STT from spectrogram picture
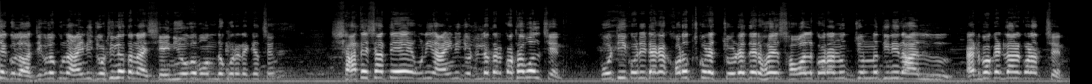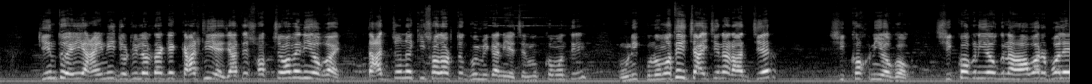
যেগুলো আছে যেগুলো কোনো আইনি জটিলতা নাই সেই নিয়োগও বন্ধ করে রেখেছেন। সাথে সাথে উনি আইনি জটিলতার কথা বলছেন কোটি কোটি টাকা খরচ করে চোরেদের হয়ে সওয়াল করানোর জন্য তিনি অ্যাডভোকেট দাঁড় করাচ্ছেন। কিন্তু এই আইনি জটিলতাকে কাটিয়ে যাতে স্বচ্ছভাবে নিয়োগ হয়, তার জন্য কি সদর্থক ভূমিকা নিয়েছেন মুখ্যমন্ত্রী? উনি কোনো মতেই চাইছে না রাজ্যের শিক্ষক নিয়োগ হোক। শিক্ষক নিয়োগ না হওয়ার ফলে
